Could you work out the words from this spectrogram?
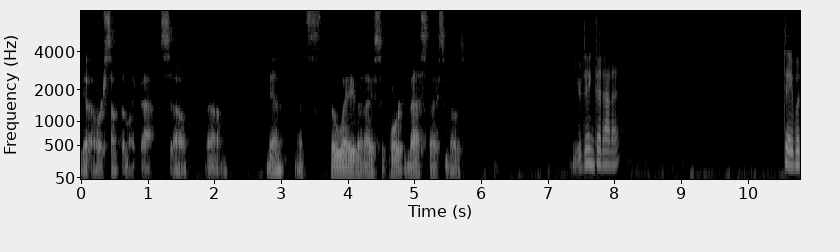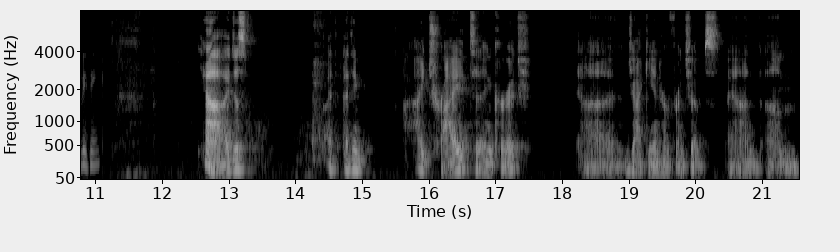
you know, or something like that. So, um, yeah, that's the way that I support best, I suppose. You're doing good at it. Dave, what do you think? Yeah, I just, I, I think I try to encourage uh, Jackie and her friendships, and um,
